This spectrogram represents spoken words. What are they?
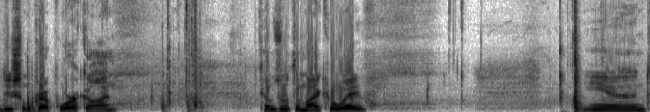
do some prep work on. Comes with a microwave and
